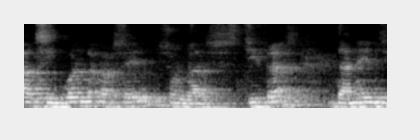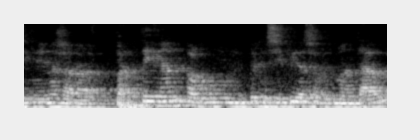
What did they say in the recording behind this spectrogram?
el 50% són les xifres de nens i nenes tenen algun principi de salut mental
